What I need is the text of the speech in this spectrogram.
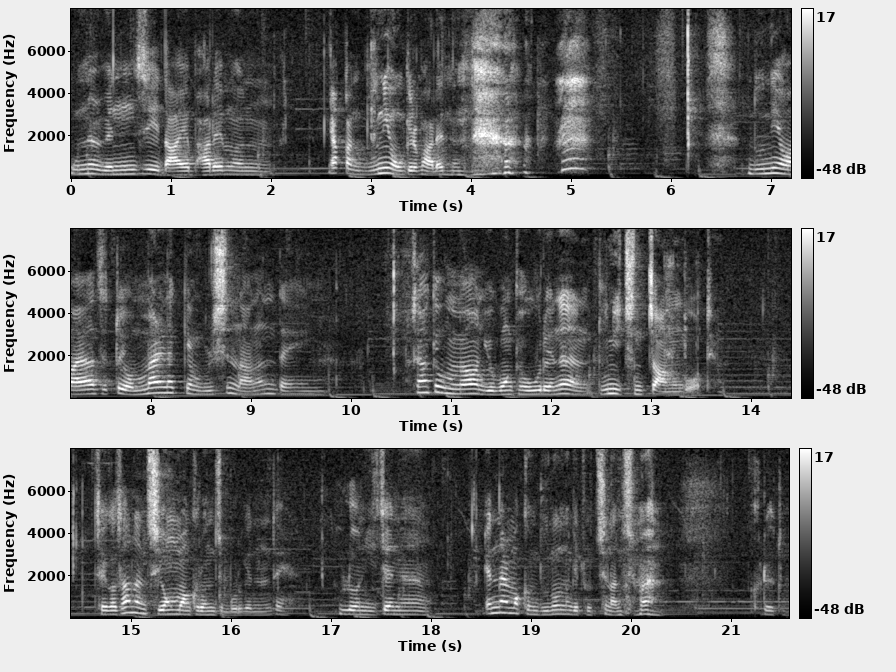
오늘 왠지 나의 바램은 약간 눈이 오길 바랬는데 눈이 와야지 또 연말 느낌 물씬 나는데 생각해보면 이번 겨울에는 눈이 진짜 안 온 것 같아요. 제가 사는 지역만 그런지 모르겠는데 물론 이제는 옛날만큼 눈 오는 게 좋진 않지만 그래도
